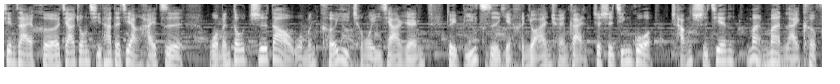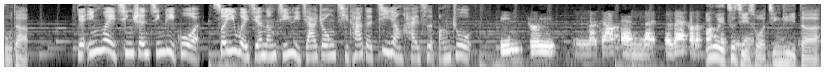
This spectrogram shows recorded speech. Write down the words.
现在和家中其他的寄养孩子，我们都知道我们可以成为一家人，对彼此也很有安全感。这是经过长时间慢慢来克服的。也因为亲身经历过，所以伟杰能给予家中其他的寄养孩子帮助。因为自己所经历的，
